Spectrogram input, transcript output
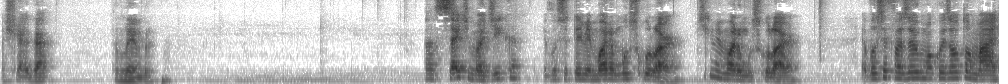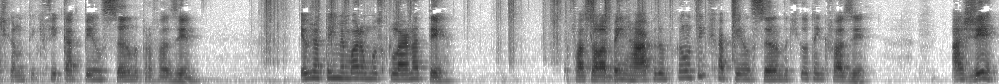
acho que é H, não lembro. A sétima dica é você ter memória muscular. O que é memória muscular? É você fazer alguma coisa automática, não tem que ficar pensando para fazer. Eu já tenho memória muscular na T. Eu faço ela bem rápido, porque eu não tenho que ficar pensando o que, eu tenho que fazer. A G,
